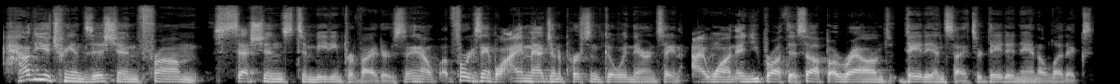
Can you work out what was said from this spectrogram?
how do you transition from sessions to meeting providers? You know, for example, I imagine a person going there and saying, I want, and you brought this up around data insights or data and analytics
